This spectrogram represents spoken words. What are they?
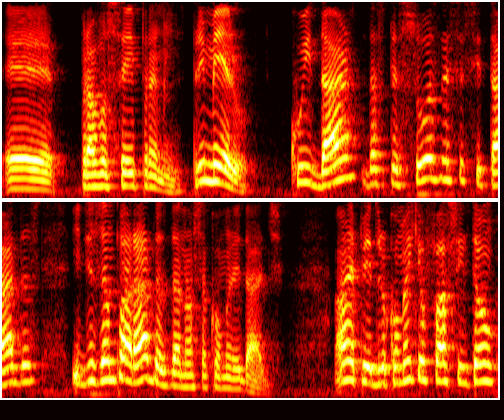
É, para você e para mim. Primeiro, cuidar das pessoas necessitadas e desamparadas da nossa comunidade. Ai, Pedro, como é que eu faço então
